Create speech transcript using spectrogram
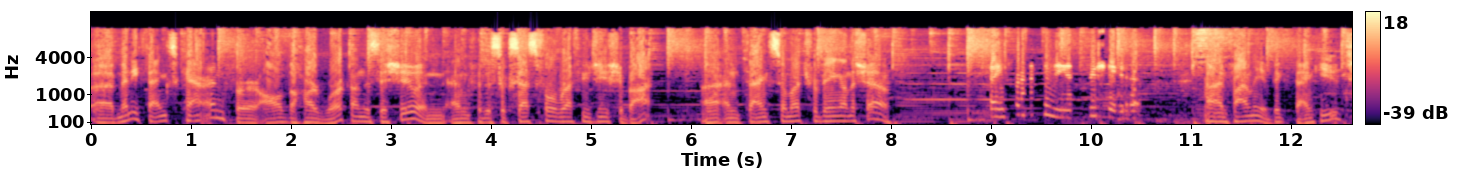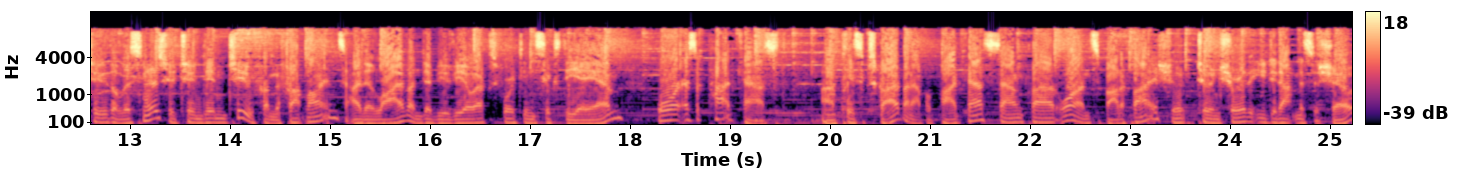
Uh, many thanks, Karen, for all the hard work on this issue and, and for the successful refugee Shabbat. Uh, and thanks so much for being on the show. Thanks for having me. I appreciate it. Uh, and finally, a big thank you to the listeners who tuned in too from the front lines, either live on WVOX 1460 AM or as a podcast. Uh, please subscribe on Apple Podcasts, SoundCloud, or on Spotify to ensure that you do not miss a show.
